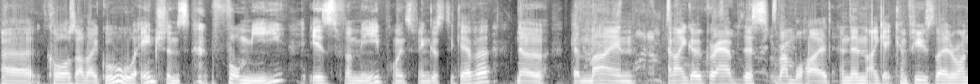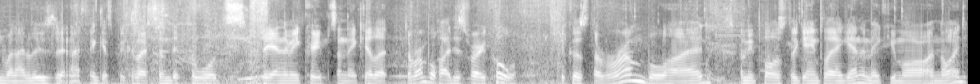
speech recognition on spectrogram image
uh, cores are like, ooh, ancients for me is for me, points fingers together. No, they're mine. And I go grab this rumble hide and then I get confused later on when I lose it and I think it's because I send it towards the enemy creeps and they kill it. But The rumble hide is very cool because the rumble hide, let me pause the gameplay again and make you more annoyed.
